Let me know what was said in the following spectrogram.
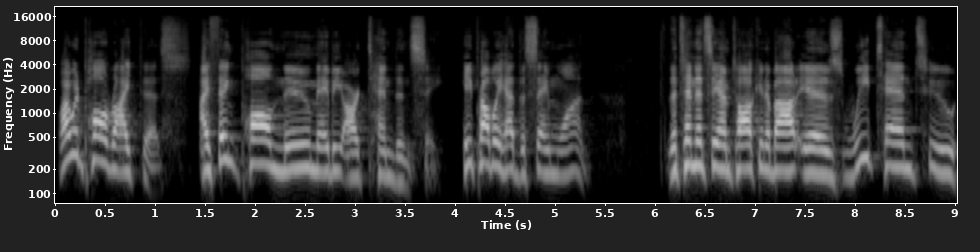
Why would Paul write this? I think Paul knew maybe our tendency. He probably had the same one. The tendency I'm talking about is we tend to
